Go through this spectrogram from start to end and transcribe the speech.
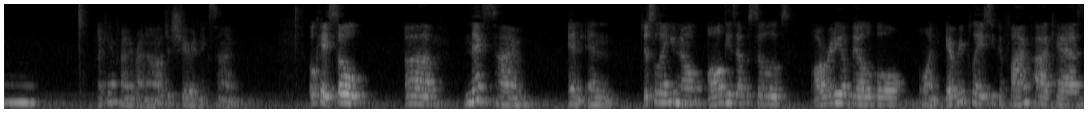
Mm, I can't find it right now. I'll just share it next time. Okay, so um, next time, and and just to let you know, all these episodes already available on every place you can find podcasts.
